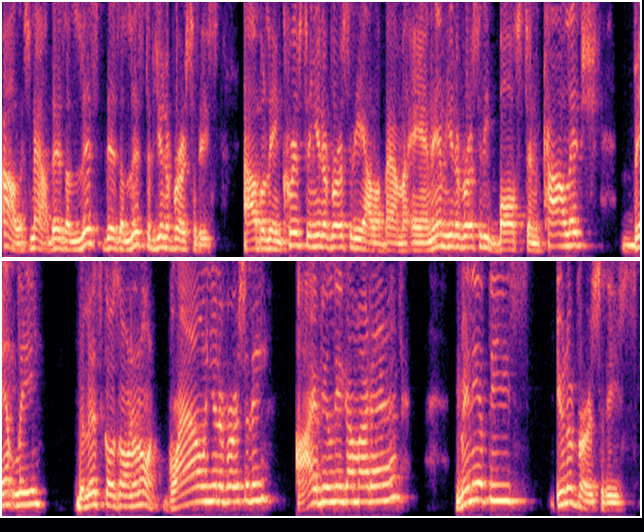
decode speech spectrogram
college. Now, there's a list. There's a list of universities: Abilene Christian University, Alabama A&M University, Boston College, Bentley. The list goes on and on. Brown University, Ivy League, I might add. Many of these universities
